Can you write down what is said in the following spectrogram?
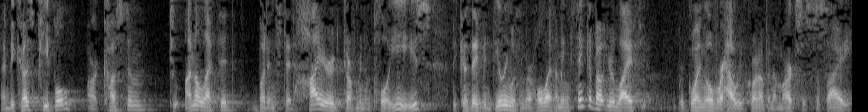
And because people are accustomed to unelected but instead hired government employees because they've been dealing with them their whole life. I mean, think about your life. We're going over how we've grown up in a Marxist society.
